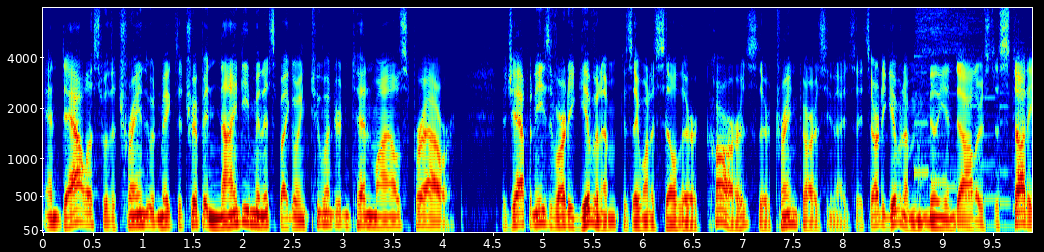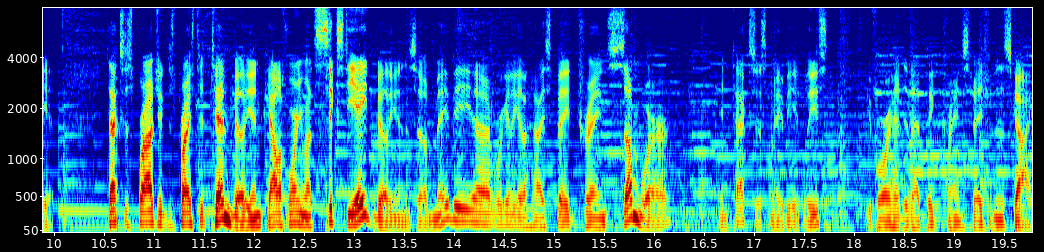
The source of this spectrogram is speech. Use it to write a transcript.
and Dallas with a train that would make the trip in 90 minutes by going 210 miles per hour. The Japanese have already given them, because they want to sell their cars, their train cars in the United States, already given them a million dollars to study it. Texas project is priced at 10 billion. California wants 68 billion. So maybe uh, we're going to get a high-speed train somewhere in Texas, maybe at least, before I head to that big train station in the sky.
